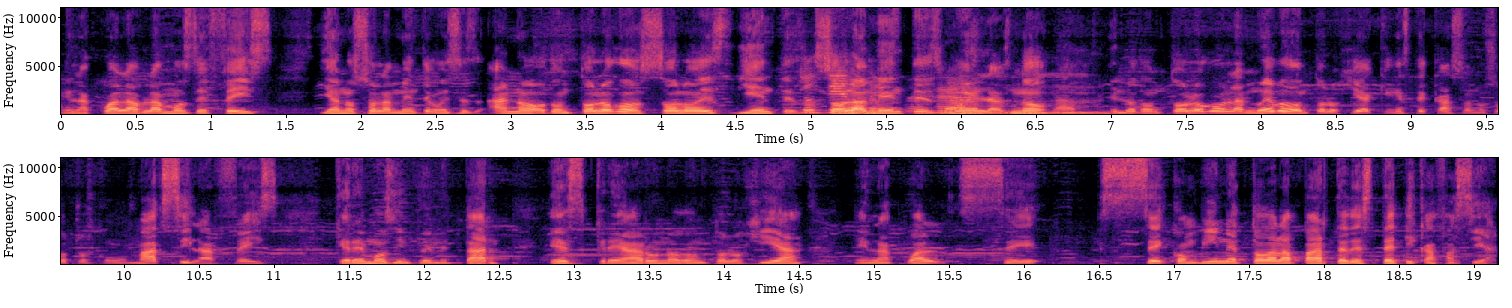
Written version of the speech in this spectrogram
en la cual hablamos de face, ya no solamente como dices, ah, no, odontólogo solo es dientes, o solamente es muelas, no. El odontólogo, la nueva odontología que en este caso nosotros como maxillar face queremos implementar, es crear una odontología en la cual se se combine toda la parte de estética facial.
